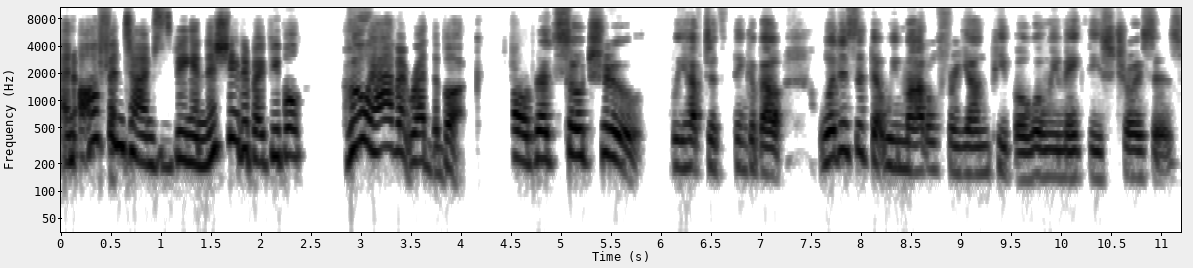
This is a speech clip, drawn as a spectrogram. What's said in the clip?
And oftentimes it's being initiated by people who haven't read the book Oh, that's so true. We have to think about what is it that we model for young people when we make these choices?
